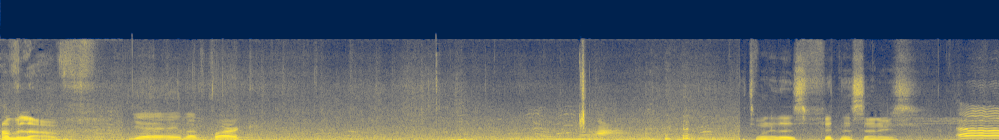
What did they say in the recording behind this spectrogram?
of love. Yay, Love Park. it's one of those fitness centers. Oh,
